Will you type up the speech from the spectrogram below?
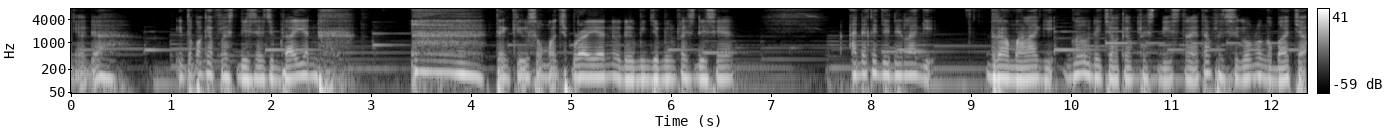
Ya udah itu pakai flash disknya si Brian. Thank you so much Brian udah minjemin flash disknya ada kejadian lagi drama lagi. Gue udah colokin flash disk ternyata flash disk gue belum ngebaca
